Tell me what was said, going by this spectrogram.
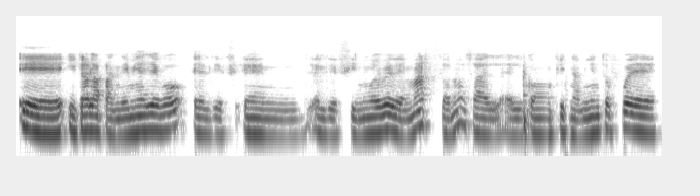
Eh, y claro, la pandemia llegó el, el 19 de marzo, ¿no? O sea, el, confinamiento fue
